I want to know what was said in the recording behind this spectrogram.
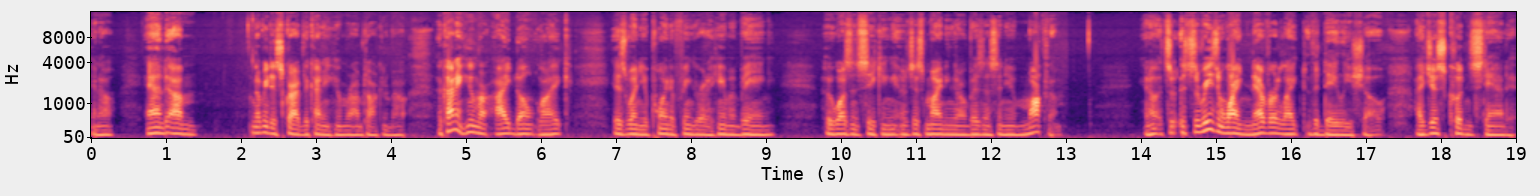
You know, and um, let me describe the kind of humor I'm talking about. The kind of humor I don't like is when you point a finger at a human being who wasn't seeking, it was just minding their own business, and you mock them. You know, it's it's the reason why I never liked the Daily Show. I just couldn't stand it.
